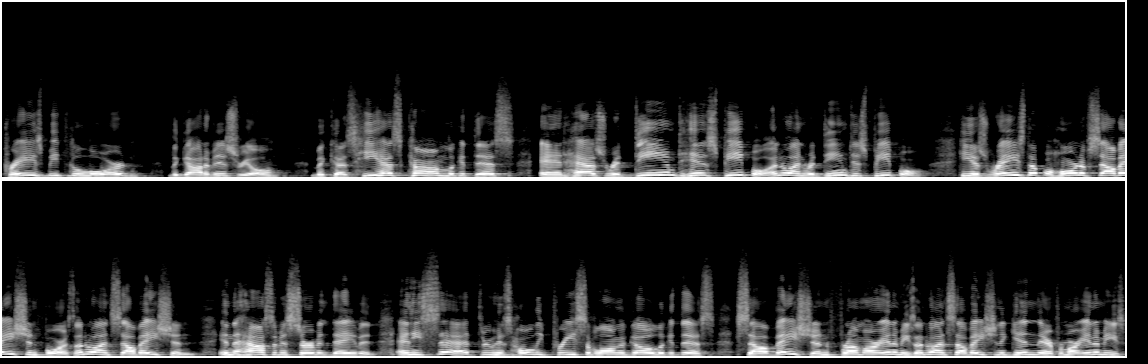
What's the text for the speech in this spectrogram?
Praise be to the Lord, the God of Israel, because he has come, look at this, and has redeemed his people. Underline, redeemed his people. He has raised up a horn of salvation for us. Underline salvation in the house of his servant David. And he said through his holy priests of long ago, look at this salvation from our enemies. Underline salvation again there, from our enemies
